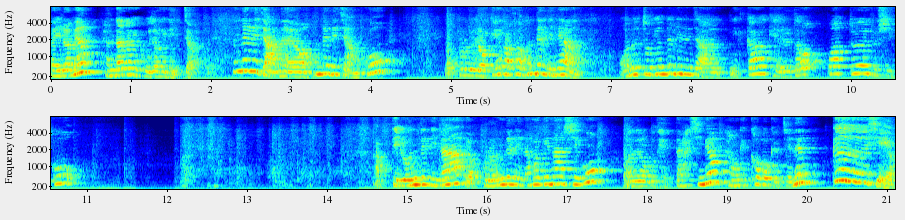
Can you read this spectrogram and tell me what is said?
자 이러면 단단하게 고정이 됐죠? 흔들리지 않아요. 흔들리지 않고 옆으로 이렇게 해봐서 흔들리면 어느 쪽이 흔들리는지 아니까 걔를 더 꽉 조여주시고 앞뒤로 흔들리나 옆으로 흔들리나 확인하시고 어느 정도 됐다 하시면 변기 커버 교체는 끝이에요.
